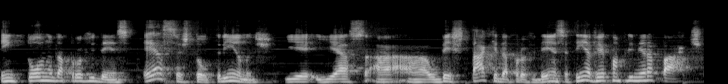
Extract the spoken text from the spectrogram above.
em torno da providência. Essas doutrinas e, e essa, a, a, o destaque da providência tem a ver com a primeira parte,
